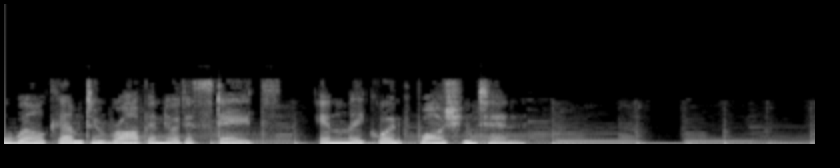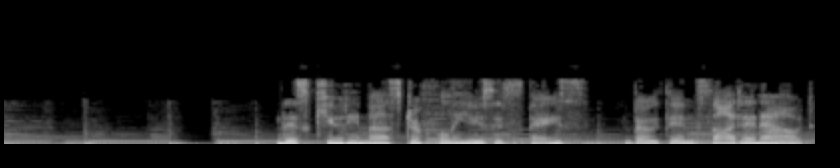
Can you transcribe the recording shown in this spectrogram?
Welcome to Robin Hood Estates in Lakewood, Washington. This cutie masterfully uses space, both inside and out.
